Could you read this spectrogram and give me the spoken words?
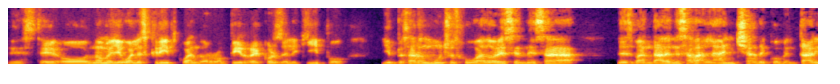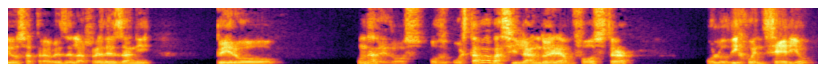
Este, o no me llegó el script cuando rompí récords del equipo. Y empezaron muchos jugadores en esa desbandada, en esa avalancha de comentarios a través de las redes, Dani, pero una de dos, o, estaba vacilando Arian Foster, o lo dijo en serio,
